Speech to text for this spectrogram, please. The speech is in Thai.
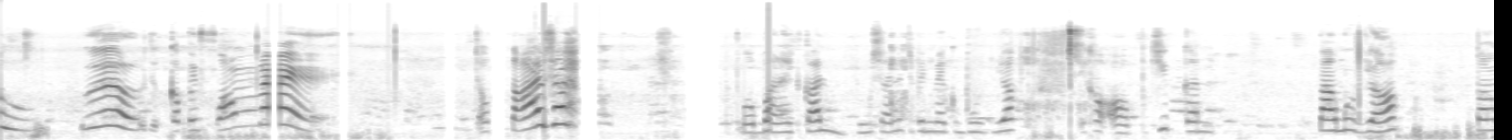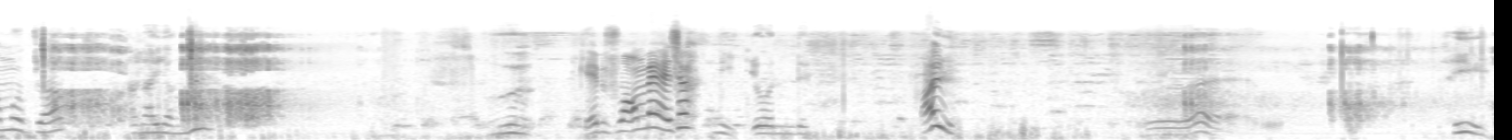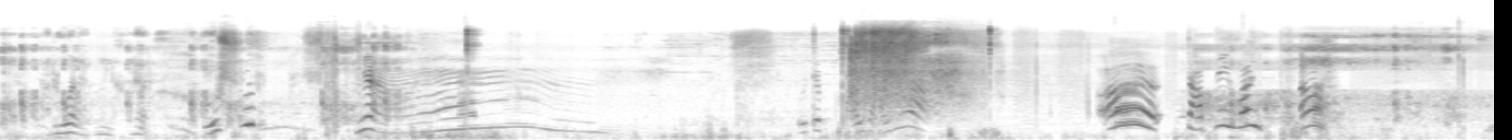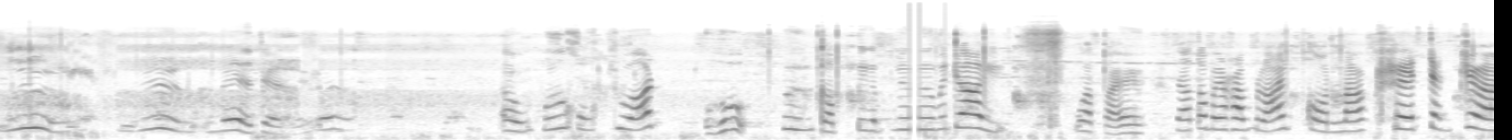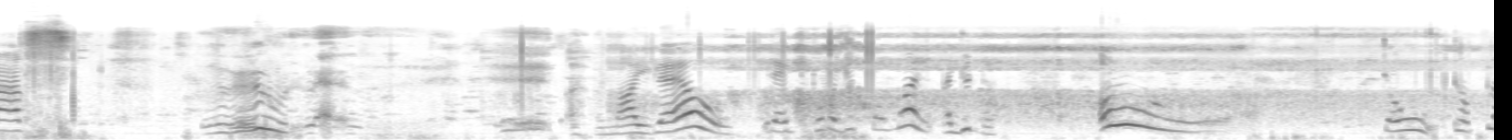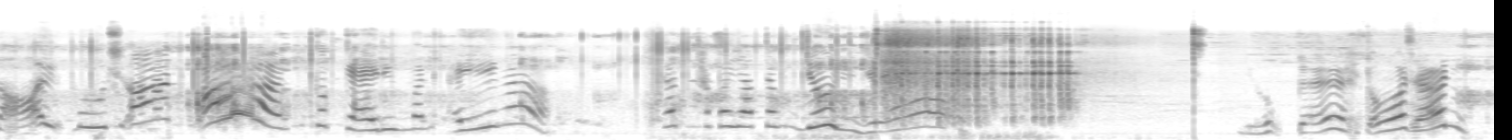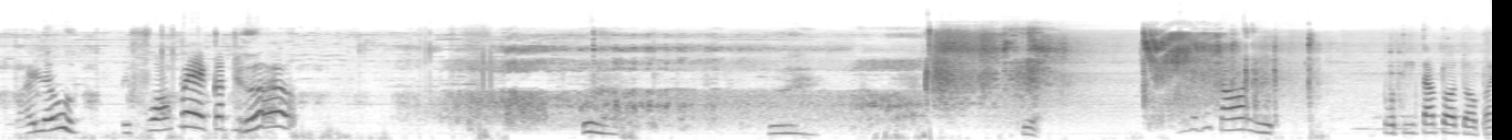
เออจะกลับไปฟ้องแม่เจ้าตายซะบอกอะไรกันสงสัยน่าจะเป็นแมงกะพรุนยักษ์ที่เขาออกคลิปกันปลาหมึกยักษ์ปลาหมึกยักษ์อะไรอย่างนั้นเออแกไปฟ้องแม่ซะนี่โยนดิไปเออที่ รู้อะไรข้างหลังเนี่ยโอ้ชุดเนี่ยโอ้จะไปไหนเนี่ยเออจับนี่ไว้เอออืมอืมแม่จ๋าเอามือของฉันโอ้โหกับไปกับมือไม่ได้ว่าแต่ เราต้องไปทำร้ายก่อนละเคสจัดจัดมันมาอีกแล้วไม่ได้พวกประยุทธ์มาไว้ประยุทธ์เหรอโอ้จ้าทำร้ายมือฉันอ้าก็แกดึงมันเองอะฉันพยายามจะยืนอยู่เดี๋ยว แกโจฉันไปเร็วไปฟ้องแม่กันเถอะเออเออเดี๋ยวมันจะไม่ตายอยู่ตัวตีตามตัวต่อไป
